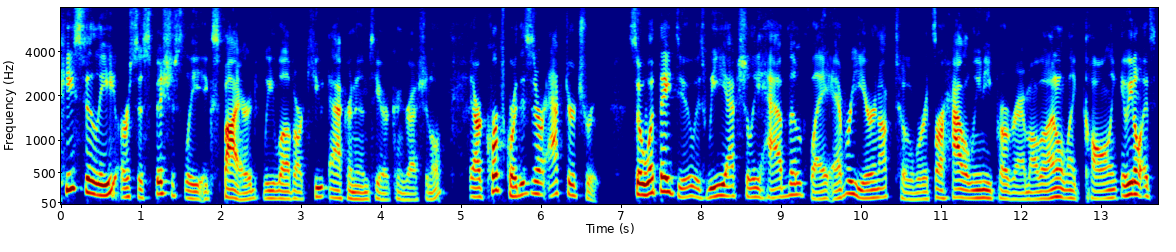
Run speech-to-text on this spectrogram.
peacefully or suspiciously expired. We love our cute acronyms here at Congressional. Our Corpse Corps, this is our actor troupe. So what they do is we actually have them play every year in October. It's our Halloweeny program, although I don't like calling it. we don't it's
